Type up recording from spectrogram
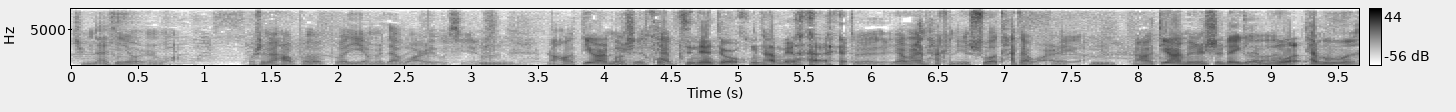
其实男性也有人玩。我身边好像不少不少爷们在玩这游戏。嗯，然后第二名是红 Type 今天就是红茶没来。对对对，要不然他肯定说他在玩这个。嗯，然后第二名是这个 Type Moon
